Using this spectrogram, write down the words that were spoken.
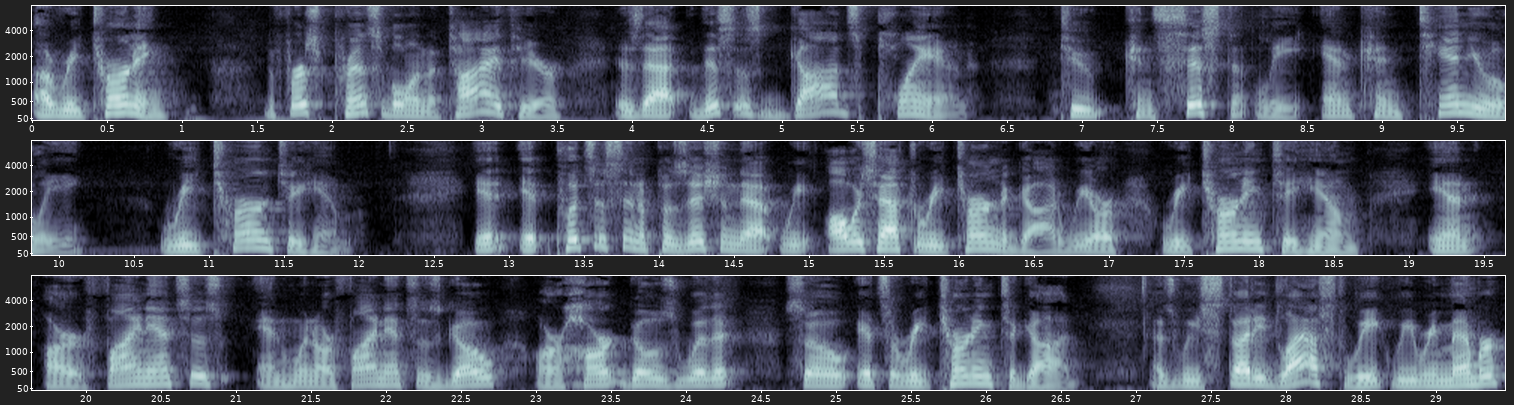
of returning, the first principle in the tithe here is that this is God's plan to consistently and continually return to Him. It, it puts us in a position that we always have to return to God. We are returning to Him in our finances, and when our finances go, our heart goes with it. So it's a returning to God. As we studied last week, we remember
